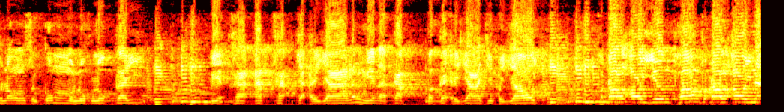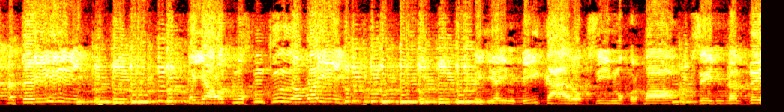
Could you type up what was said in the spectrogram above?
ក្នុងសង្គមមនុស្សលោកី ពាក្យថាអដ្ឋចរិយានឹងមានអកប្បកិរិយាជាប្រយោជន៍ផ្ដល់ឲ្យយើងផងផ្ដល់ឲ្យអ្នកដទៃប្រយោជន៍នោះគឺអ្វីនិយាយអំពីការរកស៊ីមុខរបរផ្សេងដទៃ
